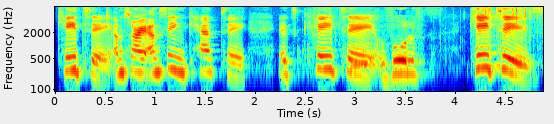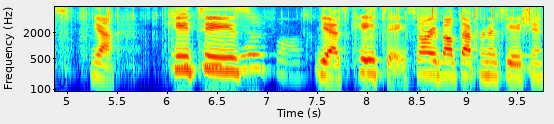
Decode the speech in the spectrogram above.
Kate. I'm sorry, I'm saying Kate. It's Kate Wolf. Kate's. Yeah. Kate's. Yes, Kate. Sorry about that pronunciation.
